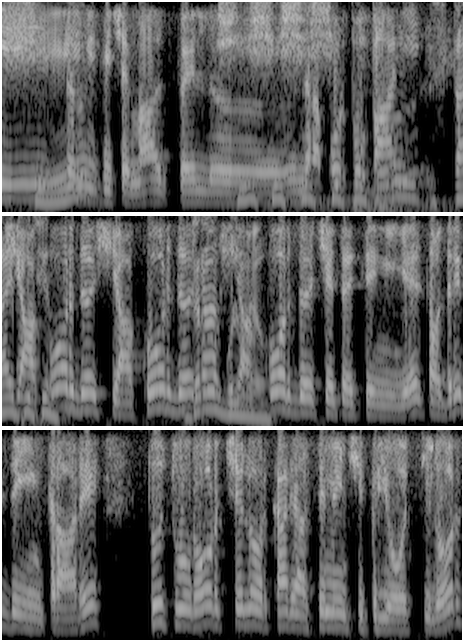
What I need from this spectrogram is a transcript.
și? să nu zicem altfel, și, și, și, în raport și cu banii, stai și puțin. acordă și acordă, Dragul și meu. acordă cetățenie sau drept de intrare tuturor celor care asemeni ciprioților,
